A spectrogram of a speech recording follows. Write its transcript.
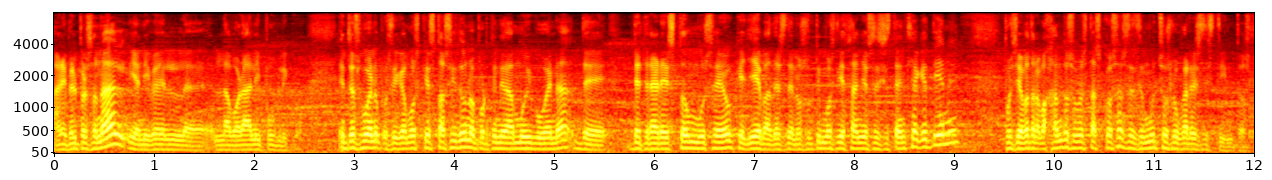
a nivel personal y a nivel eh, laboral y público. Entonces, bueno, pues digamos que esto ha sido una oportunidad muy buena de, de, traer esto a un museo que lleva desde los últimos 10 años de existencia que tiene, pues lleva trabajando sobre estas cosas desde muchos lugares distintos.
